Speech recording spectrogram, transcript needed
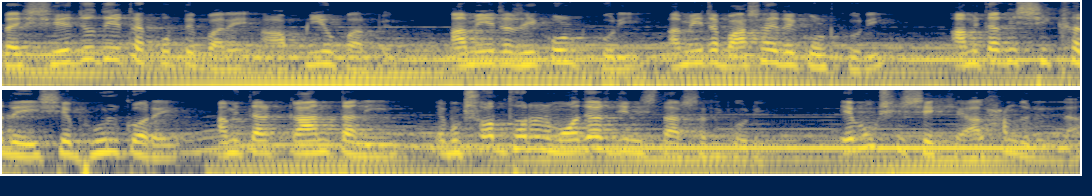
তাই সে যদি এটা করতে পারে, আপনিও পারবেন। আমি এটা রেকর্ড করি। আমি এটা বাসায় রেকর্ড করি। আমি তাকে শিক্ষা দেই, সে ভুল করে, আমি তার কান টানি এবং সব ধরনের মজার জিনিস তার সাথে করি এবং সে শেখে, আলহামদুলিল্লাহ।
